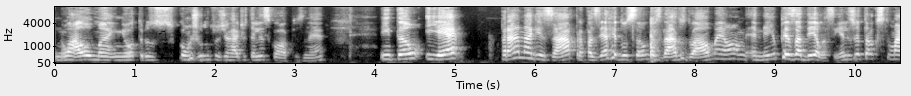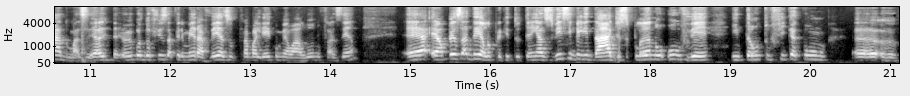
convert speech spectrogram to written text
no ALMA, em outros conjuntos de radiotelescópios, né? Então, e é para analisar, para fazer a redução dos dados do ALMA, é, um, é meio pesadelo, assim, eles já estão acostumados, mas eu, quando eu fiz a primeira vez, eu trabalhei com meu aluno fazendo, é, é um pesadelo, porque tu tem as visibilidades, plano UV, então tu fica com uh,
